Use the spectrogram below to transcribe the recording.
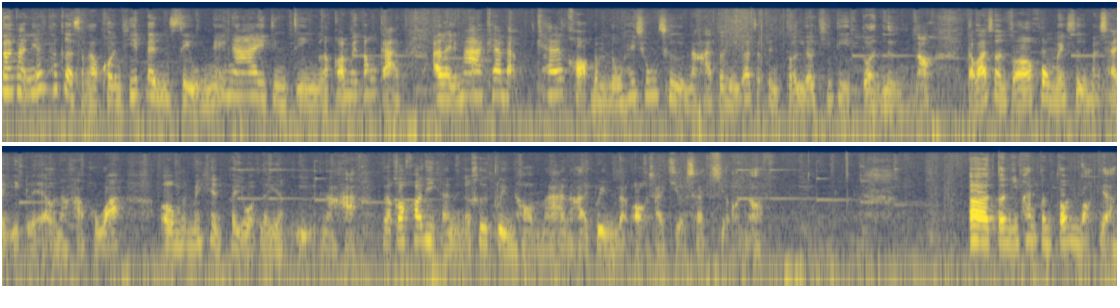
ดังนั้นเนี่ยถ้าเกิดสำหรับคนที่เป็นสิวง่าย ๆ จริง ๆ แล้วก็ไม่ต้องการอะไรมากแค่แบบ ค่ขอบำรุงให้ชุ่มชื้นนะคะ ตัวนี้ก็จะเป็นตัวเลือกที่ดีตัวหนึ่งเนาะแต่ว่าส่วนตัวก็คงไม่ซื้อมาใช้อีกแล้วนะคะ เพราะว่าเออมันไม่เห็นประโยชน์อะไรอย่างอื่นนะคะ แล้วก็ข้อดีกันหนึ่งก็คือกลิ่นหอมมากนะคะ กลิ่นแบบออกชาเขียวชาเขียวเนาะเออตัวนี้พันต้นๆบอกอย่าง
